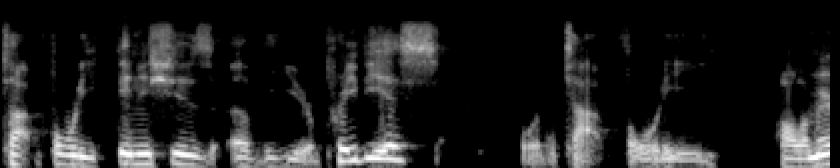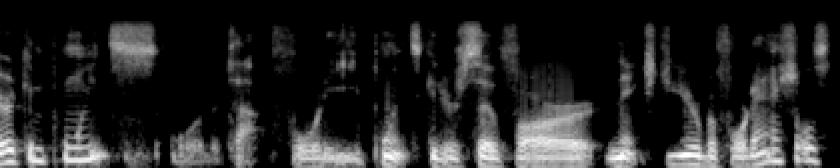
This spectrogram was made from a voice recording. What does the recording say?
top forty finishes of the year previous, or the top forty All American points, or the top forty points getters so far next year before nationals.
